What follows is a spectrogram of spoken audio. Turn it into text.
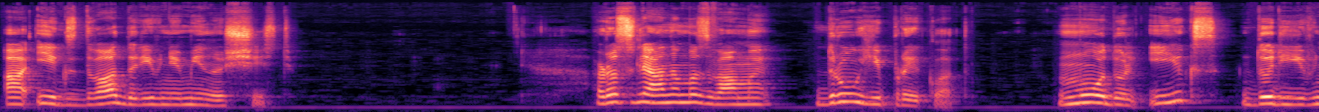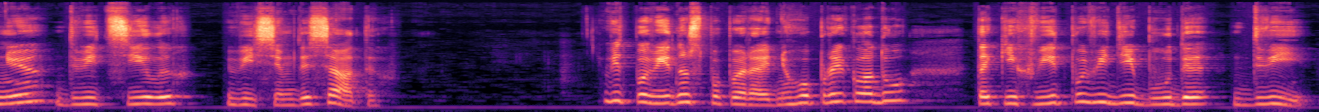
а х2 дорівнює мінус 6. Розглянемо з вами другий приклад. Модуль х дорівнює 2,8. Відповідно з попереднього прикладу, таких відповідей буде 2.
